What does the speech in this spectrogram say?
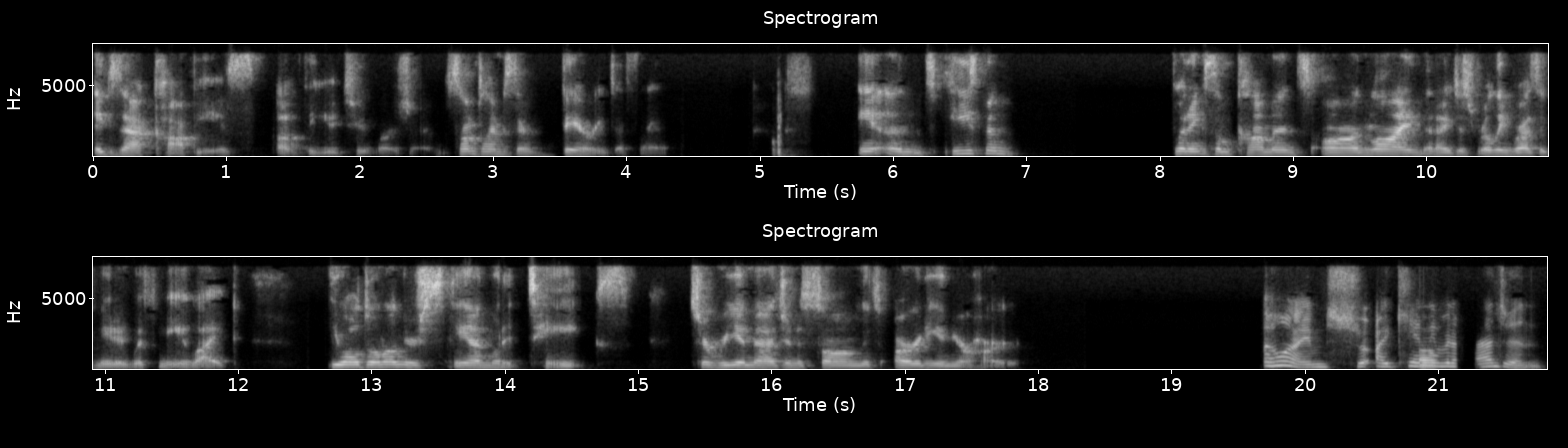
exact copies of the U2 version. Sometimes they're very different. And he's been putting some comments online that I just really resonated with me. Like, you all don't understand what it takes to reimagine a song that's already in your heart. Oh, I'm sure I can't Oh. even imagine.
